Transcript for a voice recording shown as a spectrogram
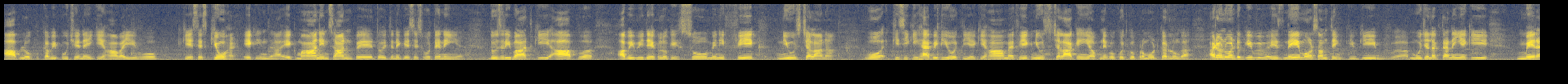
आप लोग कभी पूछे नहीं कि हाँ भाई वो केसेस क्यों हैं? एक एक महान इंसान पे तो इतने केसेस होते नहीं हैं। दूसरी बात कि आप अभी भी देख लो कि सो मेनी फेक न्यूज़ चलाना। वो किसी की हैबिट ही होती है कि हाँ मैं फेक न्यूज़ चला के ही अपने को खुद को प्रमोट कर लूँगा। I don't want to give his name और समथिंग क्योंकि मुझे लगता नहीं है कि मेरा,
